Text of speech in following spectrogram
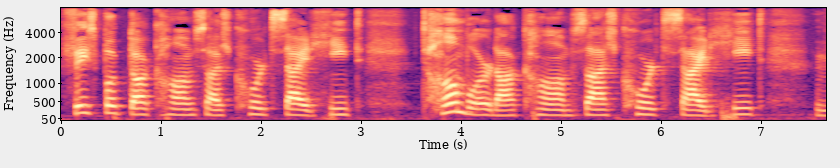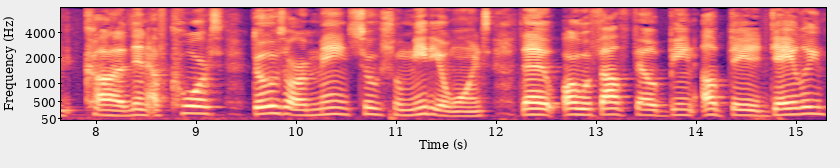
facebook.com slash courtside heat tumblr.com slash courtside heat. Uh, then of course those are our main social media ones that are without fail being updated daily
